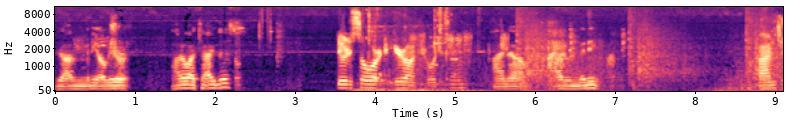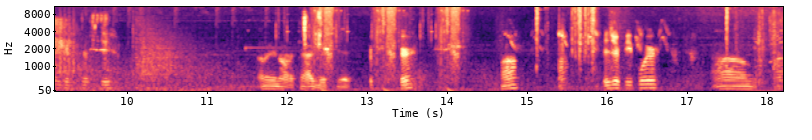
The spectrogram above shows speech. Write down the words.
You have a mini over here. How do I tag this? Dude, it's so hard to hear on thing. I know. I have a mini. I'm taking 50. I don't even know how to tag this shit. Here? Huh? Is there people here? Um, I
